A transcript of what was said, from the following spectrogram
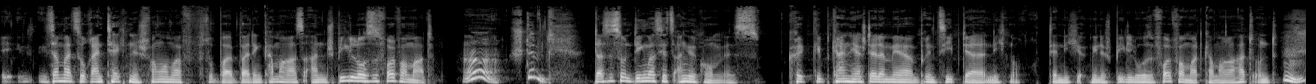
ich sag mal so rein technisch, fangen wir mal so bei, bei den Kameras an. Spiegelloses Vollformat. Ah, stimmt. Das ist so ein Ding, was jetzt angekommen ist. Krieg, gibt keinen Hersteller mehr im Prinzip, der nicht noch, der nicht irgendwie eine spiegellose Vollformatkamera hat und mhm.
